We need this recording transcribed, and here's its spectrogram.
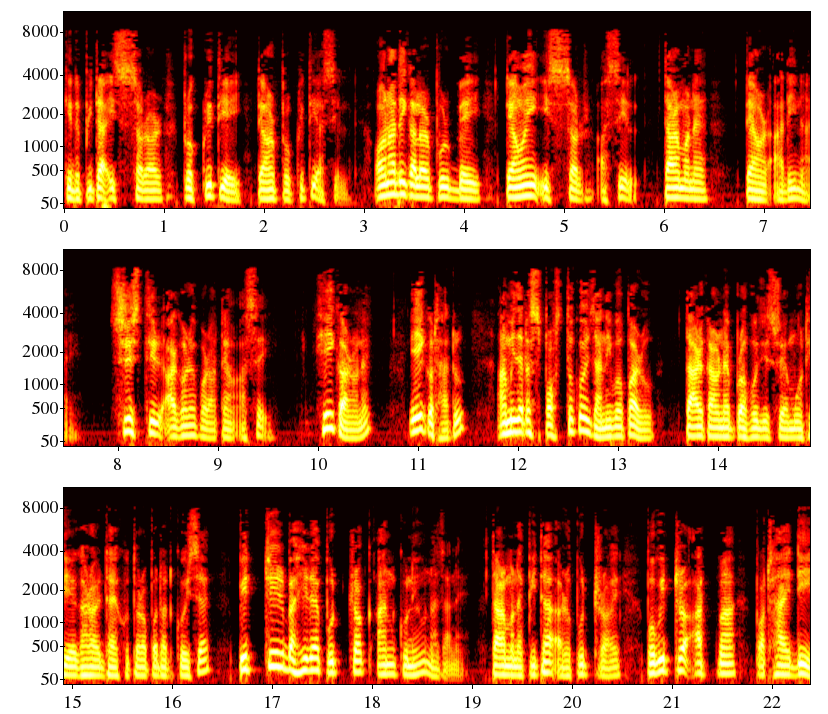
কিন্তু পিতা ঈশ্বৰৰ প্ৰকৃতিয়েই তেওঁৰ প্ৰকৃতি আছিল। অনাদিকালৰ পূৰ্বেই তেওঁই ঈশ্বৰ আছিল তাৰ মানে তেওঁৰ আদি নাই। সৃষ্টিৰ আগৰে পৰা তেওঁ আছেই। সেইকাৰণে এই কথাটো আমি যাতে স্পষ্টকৈ জানিব পাৰো তাৰ কাৰণে প্ৰভু যীশুৱে মঠি এঘাৰ অধ্যায় সোতৰ পদত কৈছে পিতৃৰ বাহিৰে পুত্ৰক আন কোনেও নাজানে। তাৰমানে পিতা আৰু পুত্ৰই পবিত্ৰ আত্মা পঠাই দি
